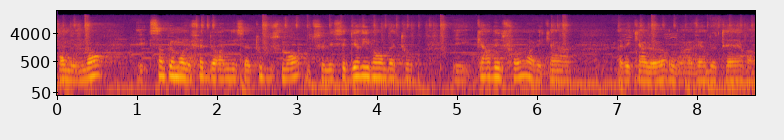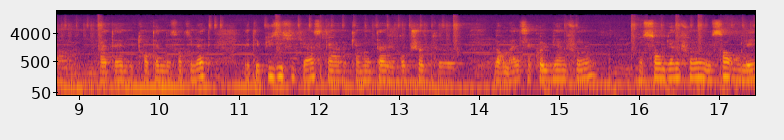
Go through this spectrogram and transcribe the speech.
grands mouvements. Et simplement le fait de ramener ça tout doucement, de se laisser dériver en bateau et garder le fond avec un, avec un leurre ou un verre de terre à vingtaine ou trentaine de centimètres était plus efficace qu'un montage drop shot euh, normal. Ça colle bien le fond, on sent bien le fond, on sent rouler.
